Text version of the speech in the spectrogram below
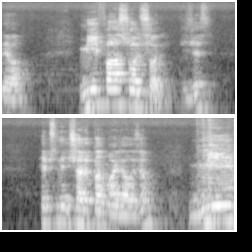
Devam. Mi fa sol sol diyeceğiz. Hepsini işaret parmağıyla alacağım. Mi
